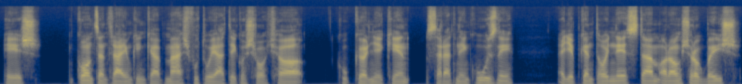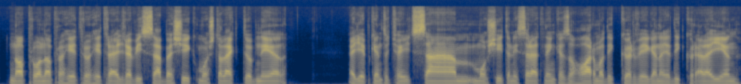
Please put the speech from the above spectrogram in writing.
és koncentráljunk inkább más futójátékosra, hogyha Cook környékén szeretnénk húzni. Egyébként, ahogy néztem, a rangsorokba is napról napra, hétről hétre egyre visszábesik. Most a legtöbbnél egyébként, hogyha így számosítani szeretnénk, ez a harmadik kör vége, negyedik kör elején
